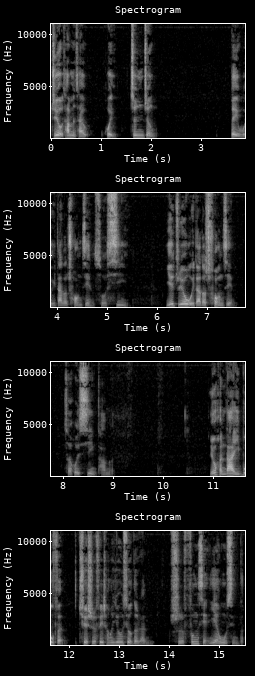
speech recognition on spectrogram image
只有他们才会真正被伟大的创建所吸引，也只有伟大的创建才会吸引他们。有很大一部分确实非常优秀的人是风险厌恶型的。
